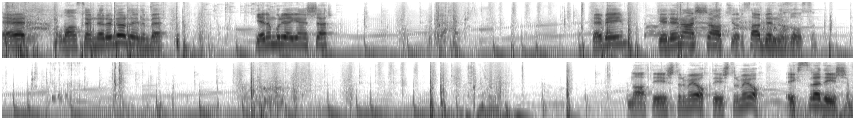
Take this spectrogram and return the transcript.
Evet, ulan sen nerelerdeydin be? Gelin buraya gençler. Bebeğim, geleni aşağı atıyoruz. Haberiniz olsun. No, değiştirme yok, değiştirme yok. Ekstra değişim.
